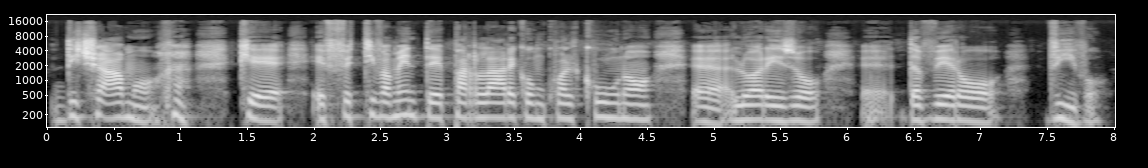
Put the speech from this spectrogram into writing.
diciamo che effettivamente parlare con qualcuno eh, lo ha reso eh, davvero vivo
